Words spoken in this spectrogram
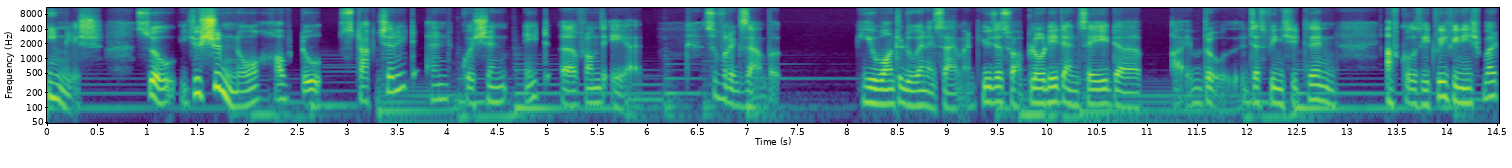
English. So you should know how to structure it and question it uh, from the AI. So for example, you want to do an assignment, you just upload it and say it, uh, bro, just finish it. Then of course it will finish, but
